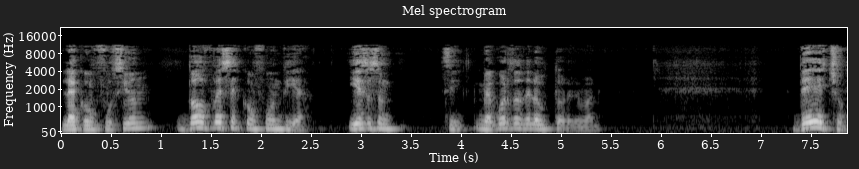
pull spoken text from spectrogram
la confusión dos veces confundida. Y eso es un... Sí, me acuerdo del autor, hermano. De hecho,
